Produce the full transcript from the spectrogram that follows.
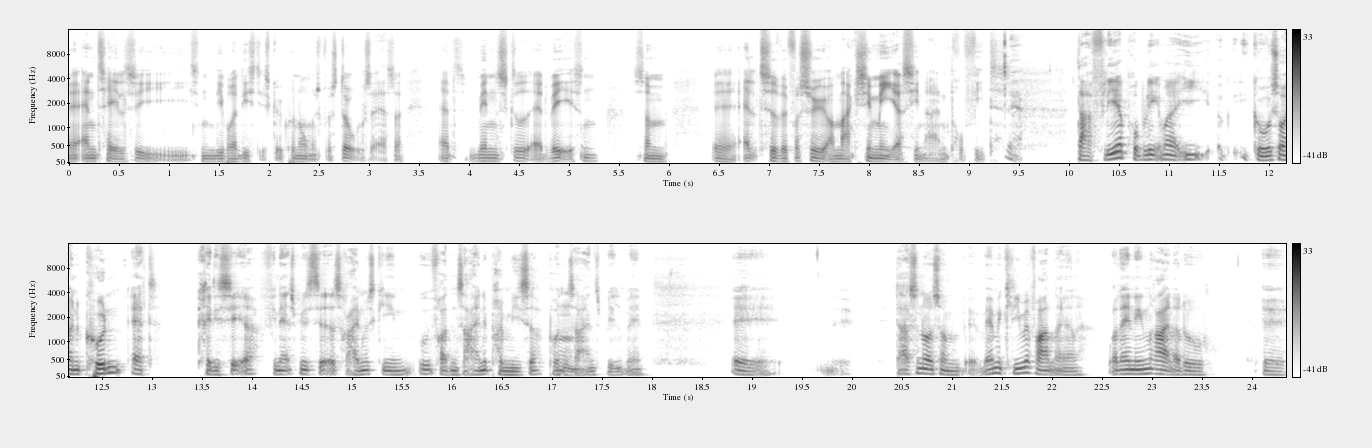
øh, antagelse i, i sådan liberalistisk økonomisk forståelse, altså at mennesket er et væsen, som øh, altid vil forsøge at maksimere sin egen profit. Ja. Der er flere problemer i, i gåsøjne kun at kritisere Finansministeriets regnmaskine ud fra dens egne præmisser på mm. dens egen spilbane. Øh, der er sådan noget som, hvad med klimaforandringerne? Hvordan indregner du øh,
